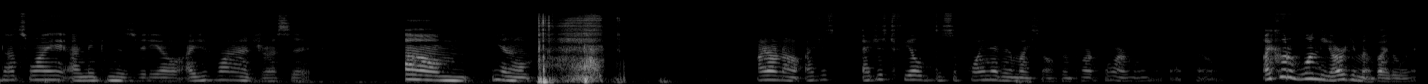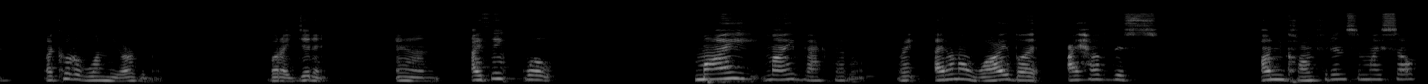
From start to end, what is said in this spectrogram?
that's why I'm making this video. I just want to address it. Um, you know, I don't know. I just I just feel disappointed in myself in part four where I backpedaled. I could have won the argument, by the way. I could have won the argument, but I didn't. And I think, well, my my backpedaling, right? I don't know why, but I have this unconfidence in myself.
